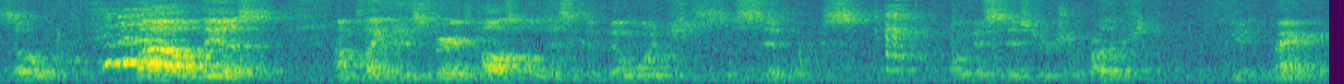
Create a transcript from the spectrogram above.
So by all this, I'm thinking it's very possible this could have been one of Jesus' siblings, one of his sisters or brothers getting married.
